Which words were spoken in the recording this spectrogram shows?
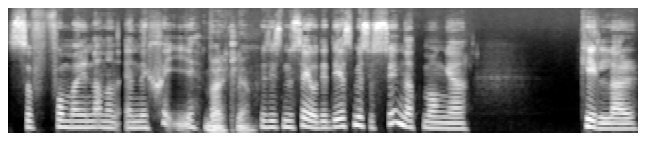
så får man en annan energi. Verkligen. Precis som du säger. Och det är det som är så synd att många killar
